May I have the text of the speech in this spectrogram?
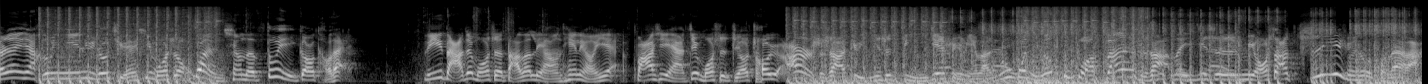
挑战一下和平精英绿洲起源新模式换枪的最高淘汰。自己打这模式打了两天两夜，发现这模式只要超越二十杀就已经是顶尖水平了。如果你能突破三十杀，那已经是秒杀职业选手存在了。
